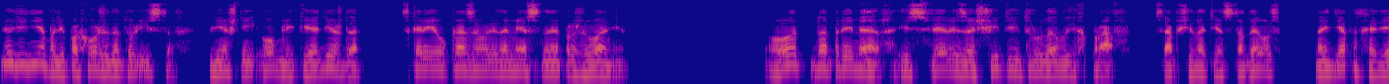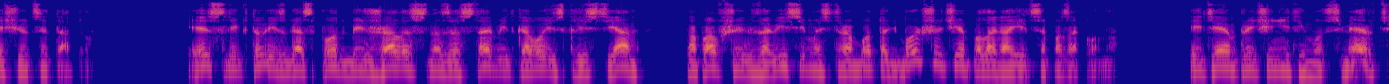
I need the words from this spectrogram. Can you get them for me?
Люди не были похожи на туристов, внешний облик и одежда скорее указывали на местное проживание. — Вот, например, из сферы защиты трудовых прав, — сообщил отец Тадеус, найдя подходящую цитату. — Если кто из господ безжалостно заставит кого из крестьян, попавших в зависимость, работать больше, чем полагается по закону, и тем причинит ему смерть,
